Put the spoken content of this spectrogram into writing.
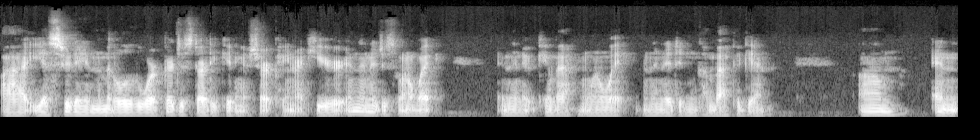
I yesterday in the middle of the work, I just started getting a sharp pain right here, and then it just went away, and then it came back and went away, and then it didn't come back again. Um, and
